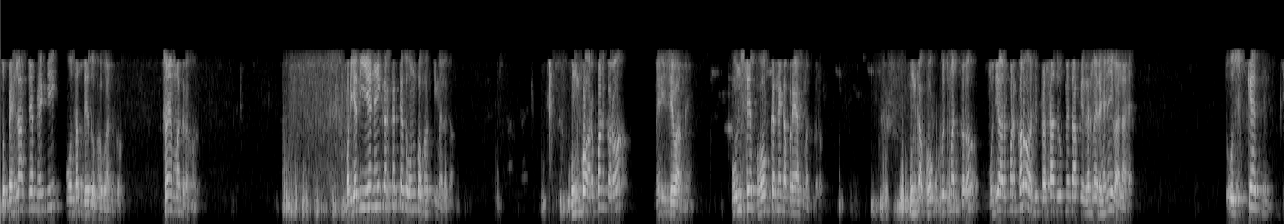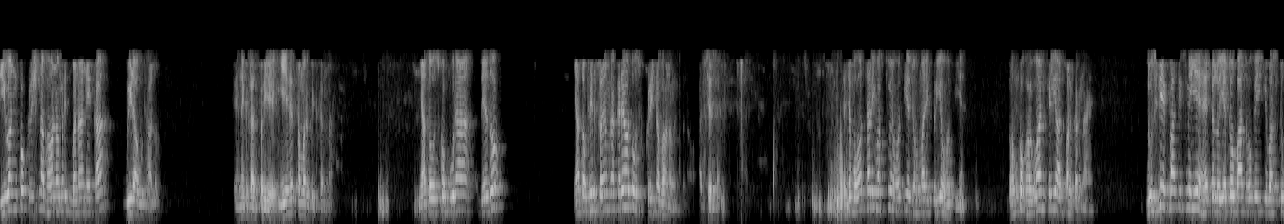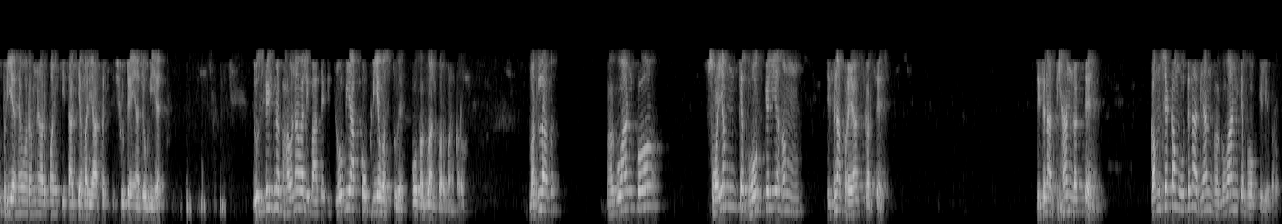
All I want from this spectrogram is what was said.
तो पहला स्टेप है कि वो सब दे दो भगवान को। स्वयं मत रहो। और यदि ये नहीं कर सकते तो उनको भक्ति में लगा उनको अर्पण करो मेरी सेवा में। उनसे भोग करने का प्रयास मत करो। उनका भोग खुद मत करो। मुझे अर्पण करो और प्रसाद रूप में तो आपके घर में रहने ही वाला है। तो उसके जीवन को कृष्ण भवन अमृत बनाने का बीड़ा उठा लो। कहने का तात्पर्य, ये है समर्पित करना। या तो उसको पूरा दे दो, या तो फिर स्वयं रख रहे हो तो उसको कृष्ण भवन अमृत बनाओ, अच्छे से। ऐसे बहुत सारी वस्तुएँ होती है जो हमारी प्रिय होती है। तो हमको भगवान के लिए अर्पण करना है। दूसरी एक बात इसमें यह है, चलो ये तो बात हो गई कि वस्तु प्रिय है और हमने अर्पण की ताकि हमारी आसक्ति छूटे या जो भी है। दूसरी इसमें भावना वाली बात है कि जो भी आपको प्रिय वस्तु है, वो भगवान को अर्पण करो। मतलब भगवान को स्वयं के भोग के लिए हम इतना प्रयास करते हैं जितना ध्यान रखते हैं। कम से कम उतना ध्यान भगवान के भोग के लिए करो।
